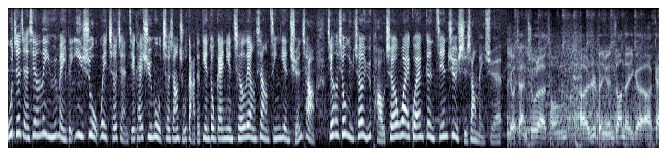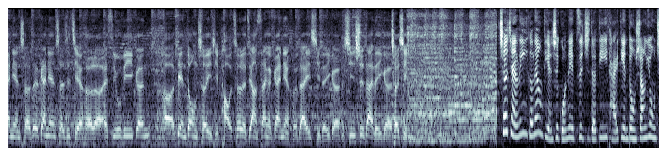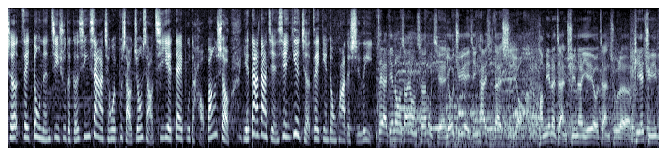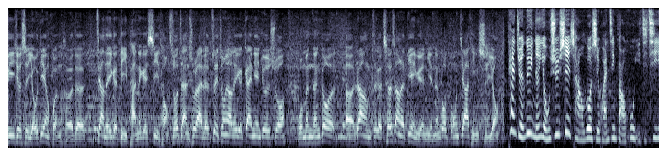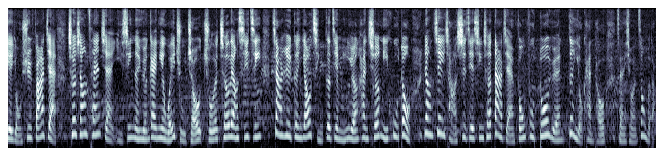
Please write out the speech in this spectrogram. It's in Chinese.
舞者展现力与美的艺术，为车展揭开序幕。车商主打的电动概念车亮相，惊艳全场。结合修旅车与跑车，外观更兼具时尚美学。有展出了从呃日本原装的一个呃概念车，这个概念车是结合了 SUV 跟呃电动车以及跑车的这样三个概念合在一起的一个新时代的一个车型。车展另一个亮点是国内自制的第一台电动商用车，在动能技术的革新下，成为不少中小企业代步的好帮手，也大大展现业者在电动化的实力。这台电动商用车目前邮局也已经开始在使用，旁边的展区呢也有展出了 PHEV，就是油电混合的这样的一个底盘的一个系统。所展出来的最重要的一个概念就是说，我们能够呃让这个车上的电源也能够供家庭使用。看准绿能永续市场，落实环境保护以及企业永续发。展车商参展以新能源概念为主轴，除了车辆吸睛，假日更邀请各界名人和车迷互动，让这一场世界新车大展丰富多元，更有看头。三立新闻纵报道。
